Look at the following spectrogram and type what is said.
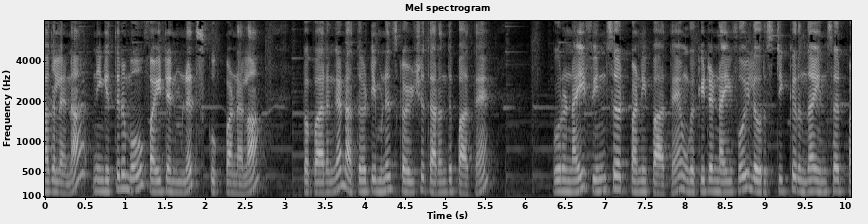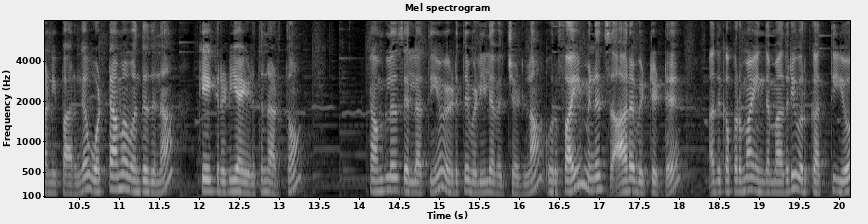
ஆகலைன்னா நீங்கள் திரும்பவும் ஃபைவ் டென் மினிட்ஸ் குக் பண்ணலாம். இப்போ பாருங்கள் நான் தேர்ட்டி மினிட்ஸ் கழித்து திறந்து பார்த்தேன். ஒரு நைஃப் இன்சர்ட் பண்ணி பார்த்தேன். உங்ககிட்ட நைஃபோ இல்லை ஒரு ஸ்டிக் இருந்தால் இன்சர்ட் பண்ணி பாருங்கள் ஒட்டாமல் வந்ததுன்னா கேக் ரெடி ஆகிடுதுன்னு அர்த்தம். டம்ளர்ஸ் எல்லாத்தையும் எடுத்து வெளியில் வச்சிடலாம். ஒரு ஃபைவ் மினிட்ஸ் ஆற விட்டுட்டு அதுக்கப்புறமா இந்த மாதிரி ஒரு கத்தியோ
